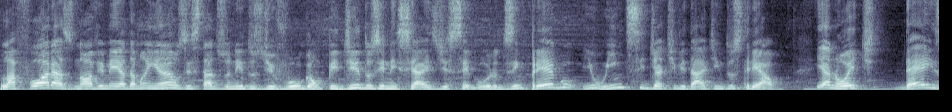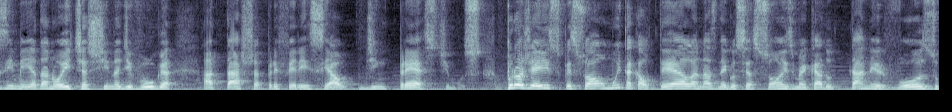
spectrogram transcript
Lá fora, às nove e meia da manhã, os Estados Unidos divulgam pedidos iniciais de seguro-desemprego e o índice de atividade industrial. E à noite, 10 e meia da noite, a China divulga a taxa preferencial de empréstimos. Por hoje é isso, pessoal. Muita cautela nas negociações, o mercado tá nervoso,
